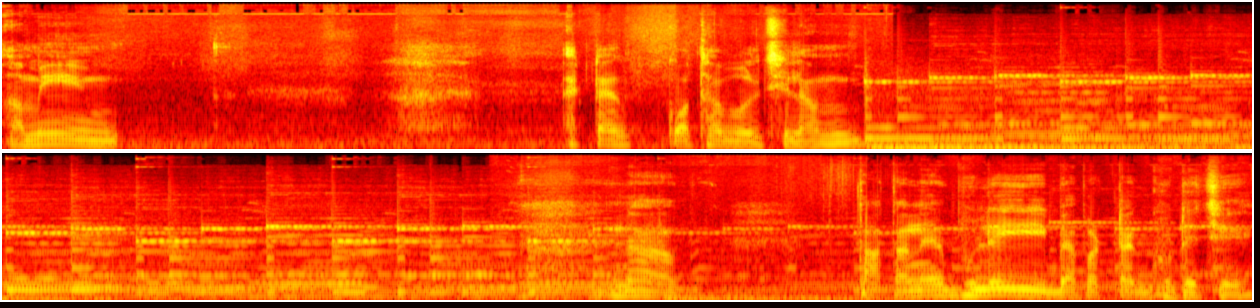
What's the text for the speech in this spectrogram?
আমি একটা কথা বলছিলাম। না, তাতানের ভুলেই ব্যাপারটা ঘটেছে।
